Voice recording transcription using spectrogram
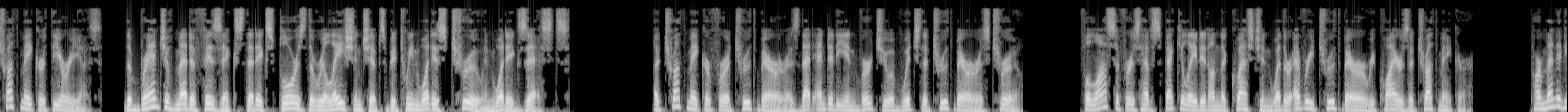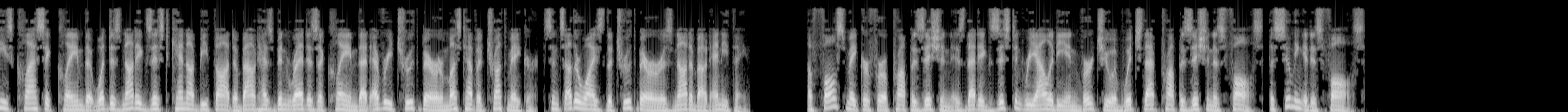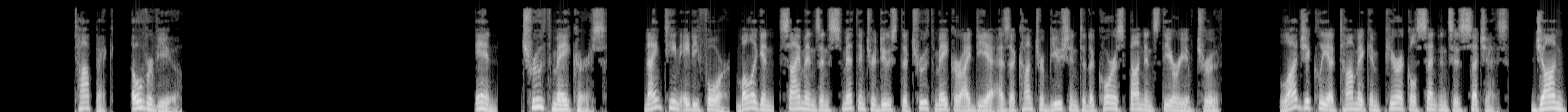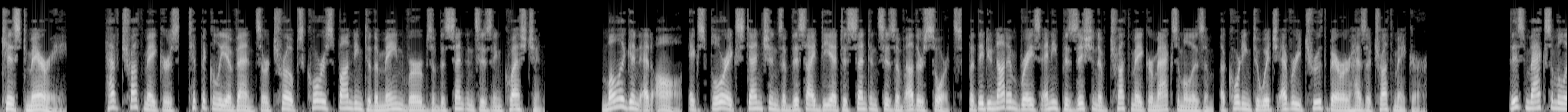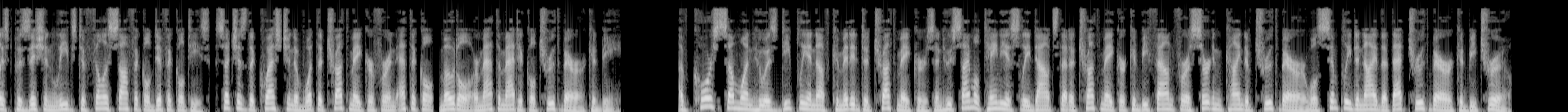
Truthmaker theory is the branch of metaphysics that explores the relationships between what is true and what exists. A truthmaker for a truthbearer is that entity in virtue of which the truthbearer is true. Philosophers have speculated on the question whether every truthbearer requires a truthmaker. Parmenides' classic claim that what does not exist cannot be thought about has been read as a claim that every truthbearer must have a truthmaker, since otherwise the truthbearer is not about anything. A falsemaker for a proposition is that existent reality in virtue of which that proposition is false, assuming it is false. Overview In Truth Makers 1984, Mulligan, Simons and Smith introduced the truth maker idea as a contribution to the correspondence theory of truth. Logically atomic empirical sentences such as, "'John kissed Mary' have truthmakers, typically events or tropes corresponding to the main verbs of the sentences in question. Mulligan et al. explore extensions of this idea to sentences of other sorts, but they do not embrace any position of truthmaker maximalism, according to which every truthbearer has a truthmaker. This maximalist position leads to philosophical difficulties, such as the question of what the truthmaker for an ethical, modal or mathematical truthbearer could be. Of course someone who is deeply enough committed to truthmakers and who simultaneously doubts that a truthmaker could be found for a certain kind of truthbearer will simply deny that that truthbearer could be true.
